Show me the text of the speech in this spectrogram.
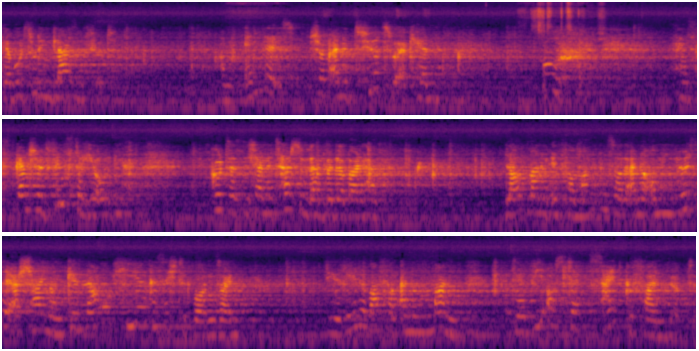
der wohl zu den Gleisen führt. Am Ende ist schon eine Tür zu erkennen. Uh, es ist ganz schön finster hier unten. Gut, dass ich eine Taschenlampe dabei habe. Laut meinem Informanten soll eine ominöse Erscheinung genau hier gesichtet worden sein. Die Rede war von einem Mann, der wie aus der Zeit gefallen wirkte.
